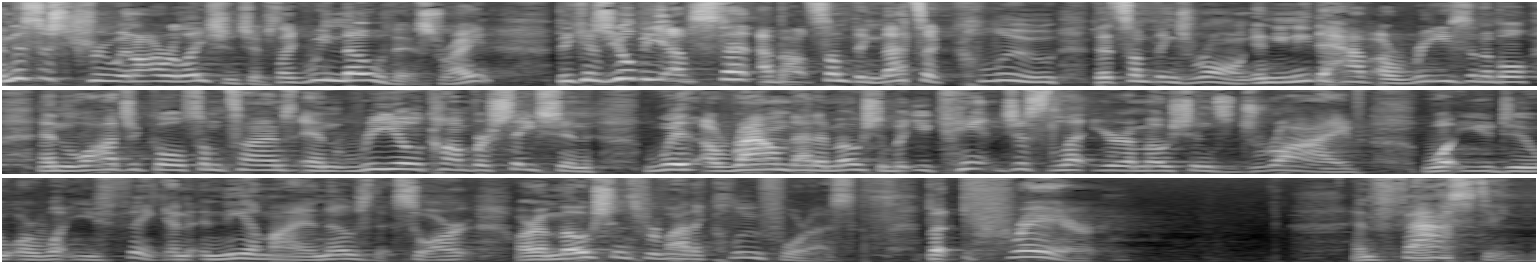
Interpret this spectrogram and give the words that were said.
And this is true in our relationships. Like, we know this, right? Because you'll be upset about something. That's a clue that something's wrong. And you need to have a reasonable and logical, sometimes, and real conversation with around that emotion. But you can't just let your emotions drive what you do or what you think. And, and Nehemiah knows this. So our, our emotions provide a clue for us. But prayer and fasting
